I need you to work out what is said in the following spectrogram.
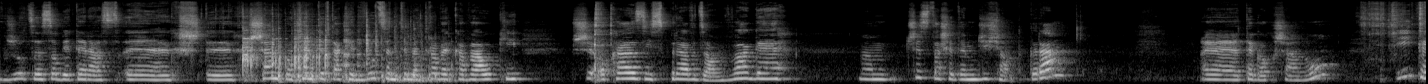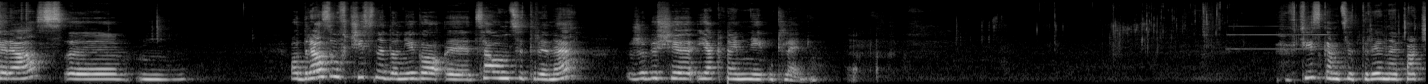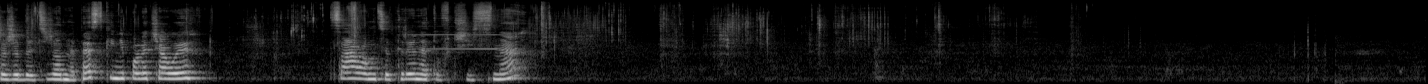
Wrzucę sobie teraz chrz- y, chrzan pocięty w takie dwucentymetrowe kawałki. Przy okazji sprawdzam wagę. Mam 370 gram e, tego chrzanu. I teraz mm, od razu wcisnę do niego całą cytrynę, żeby się jak najmniej utlenił. Wciskam cytrynę, patrzę, żeby żadne pestki nie poleciały. Całą cytrynę tu wcisnę.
